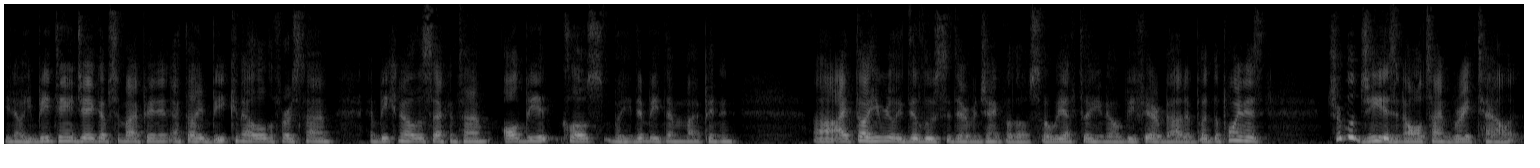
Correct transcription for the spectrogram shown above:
you know, he beat Danny Jacobs, in my opinion. I thought he beat Canelo the first time and beat Canelo the second time, albeit close, but he did beat them, in my opinion. Uh, I thought he really did lose to Derevyanchenko, though, so we have to, you know, be fair about it. But the point is, Triple G is an all-time great talent.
